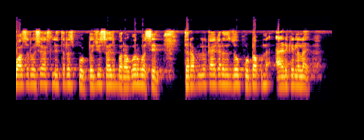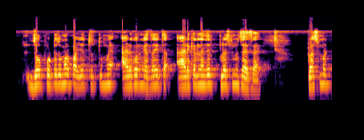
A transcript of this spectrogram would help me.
पाच रेशो असली तरच फोटोची साईज बरोबर बसेल. तर आपल्याला काय करायचं? जो फोटो आपण ॲड केलेला आहे जो फोटो तुम्हाला पाहिजे तो तुम्ही ॲड करून घ्यायचा. इथं ॲड केल्यानंतर प्लसमध्ये जायचं आहे. प्लसमध्ये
